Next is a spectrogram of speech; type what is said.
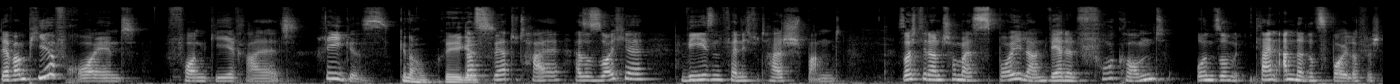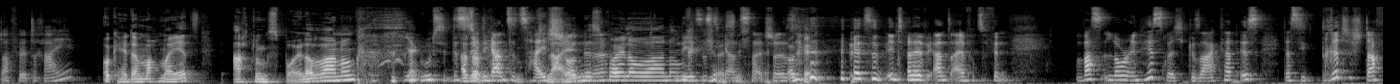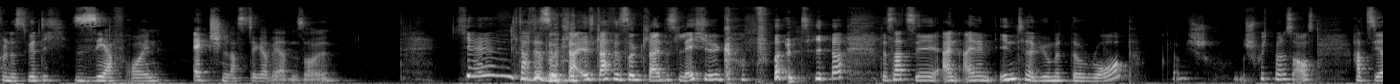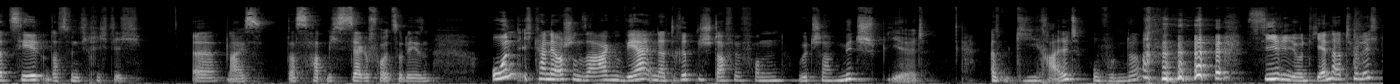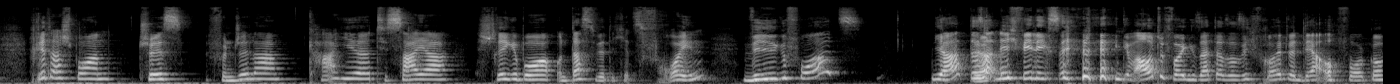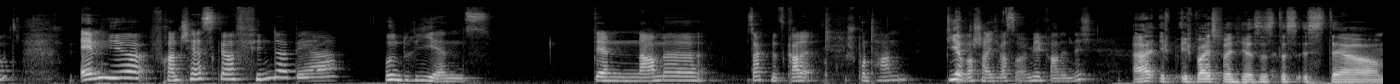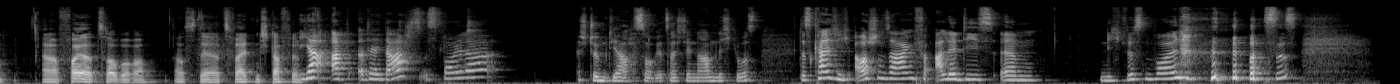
der Vampirfreund von Geralt. Regis. Genau, Regis. Das wäre total, also solche Wesen fände ich total spannend. Soll ich dir dann schon mal spoilern, wer denn vorkommt? Und so einen kleinen anderen Spoiler für Staffel 3? Okay, dann machen wir jetzt. Achtung, Spoilerwarnung. Ja gut, das also, ist ja die ganze Zeit kleine schon. Kleine ne? Spoilerwarnung? Nee, es ist die ganze Zeit schon. Okay. Es ist im Internet ganz einfach zu finden. Was Lauren Hisrich gesagt hat, ist, dass die dritte Staffel, das wird dich sehr freuen, actionlastiger werden soll. Yeah. Ich dachte, so ein kleines, ich dachte, so ein kleines Lächeln kommt von dir. Das hat sie in einem Interview mit The Rob, glaube ich, spricht man das aus, hat sie erzählt und das finde ich richtig äh, nice. Das hat mich sehr gefreut zu lesen. Und ich kann ja auch schon sagen, wer in der dritten Staffel von Witcher mitspielt. Also Geralt, oh Wunder. Siri und Yen natürlich. Rittersporn, Triss, Fringilla, Kahir, Tisaya, Stregebor, und das wird dich jetzt freuen, Wilgefortz. Ja, das ja. hat nicht Felix im Auto vorhin gesagt, dass er sich freut, wenn der auch vorkommt. M hier, Francesca Finderbeer und Riens. Der Name sagt mir jetzt gerade spontan dir ja. wahrscheinlich was, aber mir gerade nicht. Ah, ich, ich weiß, welcher es ist. Das ist der äh, Feuerzauberer aus der zweiten Staffel. Ja, der Dark-Spoiler Stimmt, ja, sorry, jetzt habe ich den Namen nicht gewusst. Das kann ich nicht auch schon sagen, für alle, die es ähm, nicht wissen wollen, was ist.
